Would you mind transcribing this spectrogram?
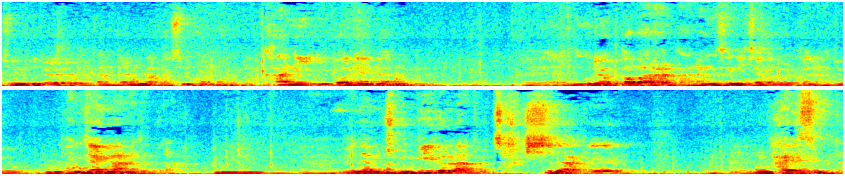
준비를 간단히 하고 있습니다. 북한이 이번에는 무력 도발할 가능성이 제가 볼 때는 아주 굉장히 많아졌다. 왜냐하면 준비를 아주 착실하게 다 했습니다.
